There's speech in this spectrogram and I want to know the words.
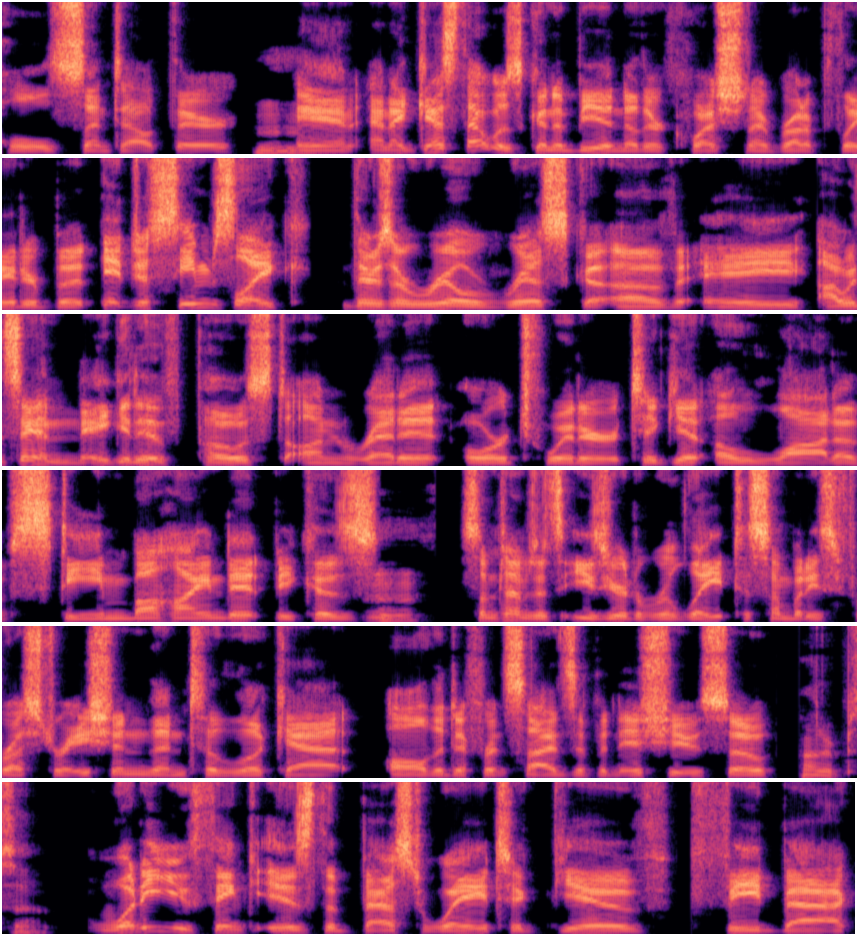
polls sent out there. Mhm. And and I guess that was going to be another question I brought up later, but it just seems like there's a real risk of a I would say a negative post on Reddit or Twitter to get a lot of steam behind it because Mhm. sometimes it's easier to relate to somebody's frustration than to look at all the different sides of an issue. So 100%. What do you think is the best way to give feedback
